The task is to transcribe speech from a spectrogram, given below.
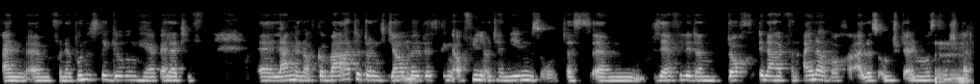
ein, ähm, von der Bundesregierung her relativ äh, lange noch gewartet. Und ich glaube, mhm. das ging auch vielen Unternehmen so, dass ähm, sehr viele dann doch innerhalb von einer Woche alles umstellen mussten, mhm. statt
